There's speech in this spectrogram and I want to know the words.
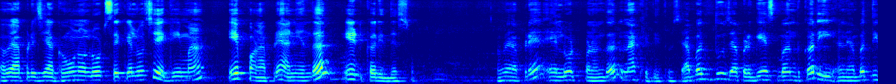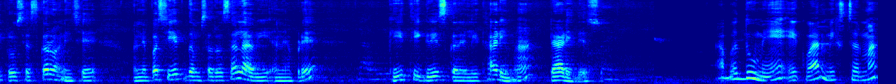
હવે આપણે જે આ ઘઉંનો લોટ શેકેલો છે ઘીમાં, એ પણ આપણે આની અંદર એડ કરી દઈશું હવે આપણે એ લોટ પણ અંદર નાખી દીધો છે. આ બધું જ આપણે ગેસ બંધ કરી અને આ બધી પ્રોસેસ કરવાની છે. અને પછી એકદમ સરસ હલાવી અને આપણે ઘીથી ગ્રીસ કરેલી થાળીમાં ઢાળી દઈશું આ બધું મેં એકવાર મિક્સચરમાં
